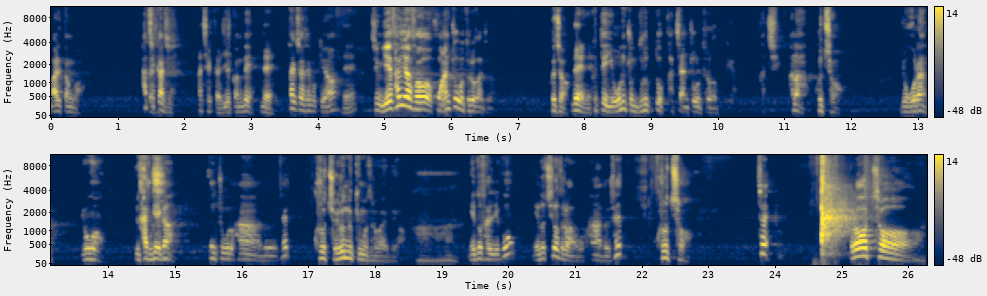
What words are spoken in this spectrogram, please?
말했던 거 하체까지 하체까지. 일 건데 네. 타격 자세 해볼게요. 네. 지금 얘 살려서 공 안쪽으로 들어가죠. 그렇죠. 네. 네. 그때 이 오른쪽 무릎도 같이 안쪽으로 들어가 볼게요. 같이 하나, 그렇죠. 요거랑 요거 이 두. 개가 공 쪽으로 하나, 둘, 셋. 그렇죠. 이런 느낌으로 들어가야 돼요. 아, 얘도 살리고 얘도 치러 들어가고 하나, 둘, 셋. 그렇죠. 채. 그렇죠.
